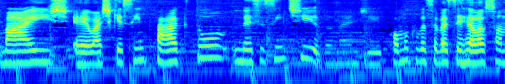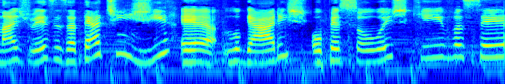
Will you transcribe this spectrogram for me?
mas é, eu acho que esse impacto nesse sentido, né? De como que você vai se relacionar às vezes até atingir é, lugares ou pessoas que você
